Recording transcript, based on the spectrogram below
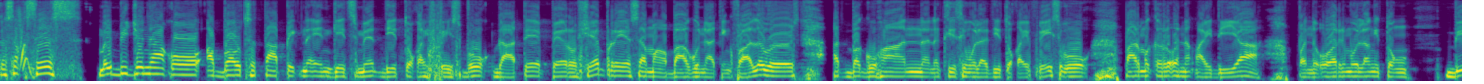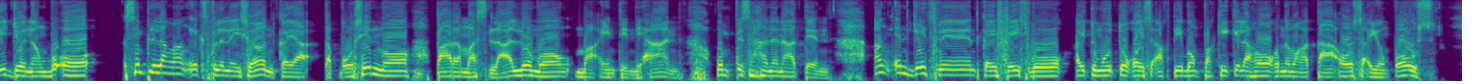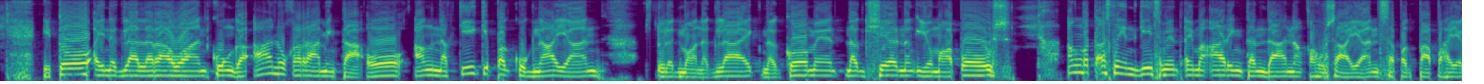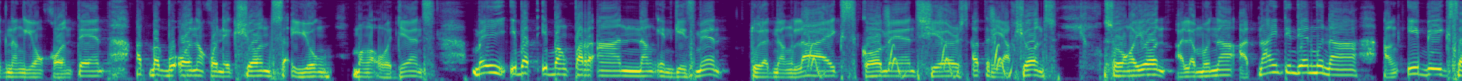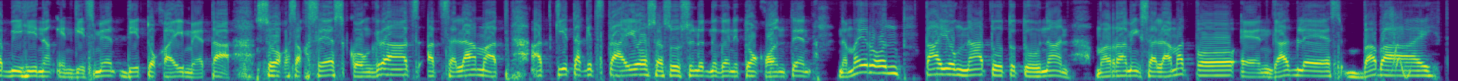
Kasakses, may video na ako about sa topic na engagement dito kay Facebook dati. Pero syempre sa mga bago nating followers at baguhan na nagsisimula dito kay Facebook para magkaroon ng idea. Panoorin mo lang itong video ng buo. Simple lang ang explanation kaya tapusin mo para mas lalo mong maintindihan. Umpisahan na natin. Ang engagement kay Facebook ay tumutukoy sa aktibong pakikilahok ng mga tao sa iyong post. Ito ay naglalarawan kung gaano karaming tao ang nakikipag-ugnayan tulad mga nag-like, nag-comment, nag-share ng iyong mga post. Ang mataas na engagement ay maaring tandaan ng kahusayan sa pagpapahayag ng iyong content at pagbuo ng koneksyon sa iyong mga audience. May iba't ibang paraan ng engagement tulad ng likes, comments, shares at reactions. So ngayon, alam mo na at naintindihan mo na ang ibig sabihin ng engagement dito kay Meta. So kasukses, congrats at salamat at kita-kits tayo sa susunod na ganitong content na mayroon tayong natututunan. Maraming salamat po and God bless. Bye-bye!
